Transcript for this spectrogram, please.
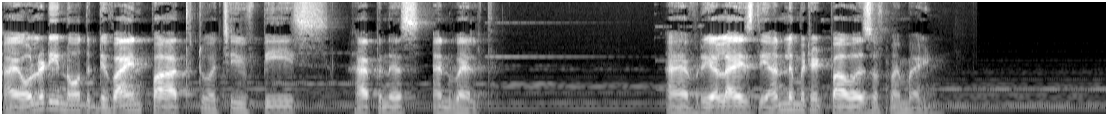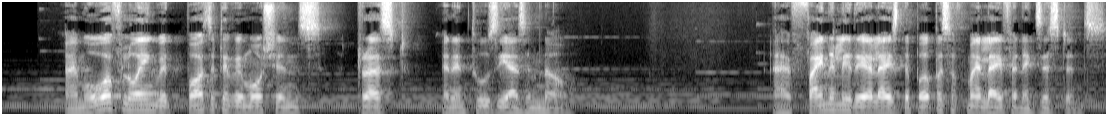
I already know the divine path to achieve peace, happiness, and wealth. I have realized the unlimited powers of my mind. I am overflowing with positive emotions, trust, and enthusiasm now. I have finally realized the purpose of my life and existence.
